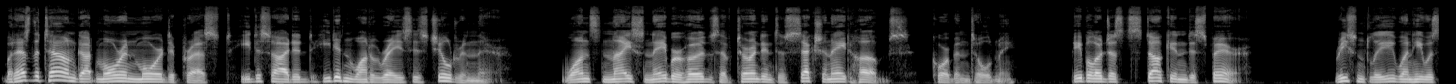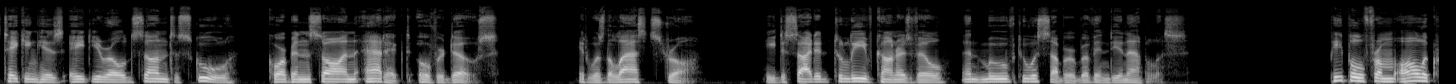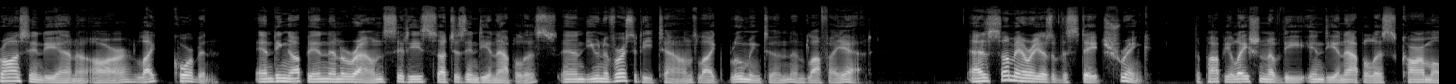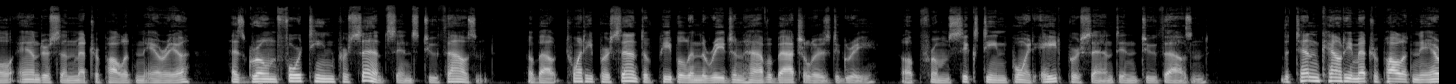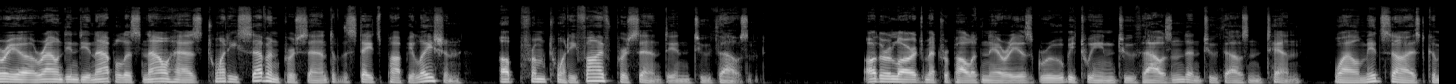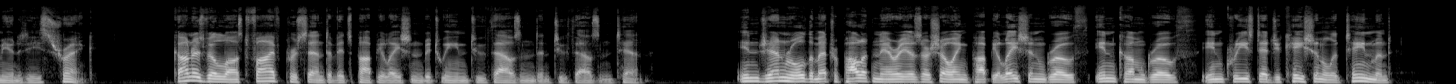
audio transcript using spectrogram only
But as the town got more and more depressed, he decided he didn't want to raise his children there. Once nice neighborhoods have turned into Section 8 hubs, Corbin told me. People are just stuck in despair. Recently, when he was taking his eight year old son to school, Corbin saw an addict overdose. It was the last straw. He decided to leave Connersville and move to a suburb of Indianapolis. People from all across Indiana are, like Corbin, ending up in and around cities such as Indianapolis and university towns like Bloomington and Lafayette. As some areas of the state shrink, the population of the Indianapolis Carmel Anderson metropolitan area has grown 14% since 2000. About 20% of people in the region have a bachelor's degree, up from 16.8% in 2000 the 10 county metropolitan area around Indianapolis now has 27% of the state's population, up from 25% in 2000. Other large metropolitan areas grew between 2000 and 2010, while mid sized communities shrank. Connersville lost 5% of its population between 2000 and 2010. In general, the metropolitan areas are showing population growth, income growth, increased educational attainment,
